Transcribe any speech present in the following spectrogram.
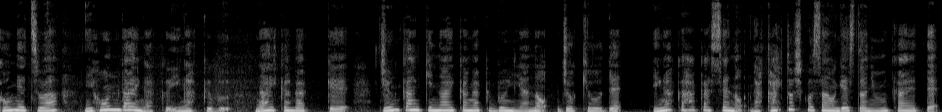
今月は日本大学医学部内科学系循環器内科学分野の助教で医学博士の中井敏子さんをゲストに迎えて、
